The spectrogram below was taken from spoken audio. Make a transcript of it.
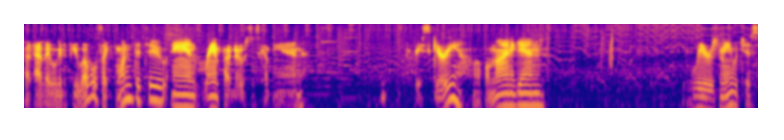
But Adley will get a few levels, like 1 to 2, and Rampardos is coming in. Very scary. Level 9 again. Leers me, which is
